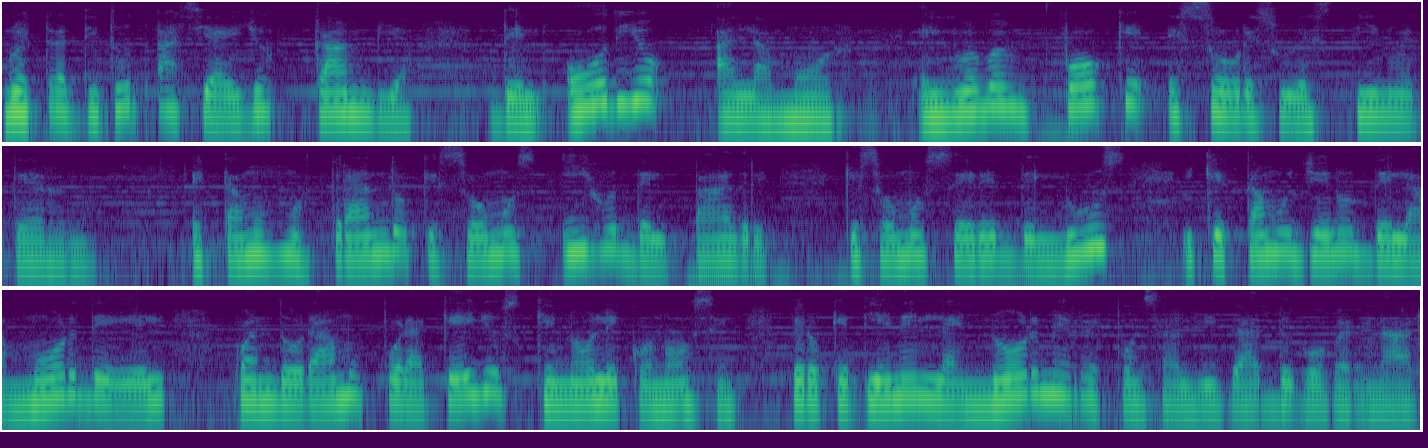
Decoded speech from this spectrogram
nuestra actitud hacia ellos cambia del odio al amor. El nuevo enfoque es sobre su destino eterno. Estamos mostrando que somos hijos del Padre, que somos seres de luz y que estamos llenos del amor de Él cuando oramos por aquellos que no le conocen, pero que tienen la enorme responsabilidad de gobernar.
